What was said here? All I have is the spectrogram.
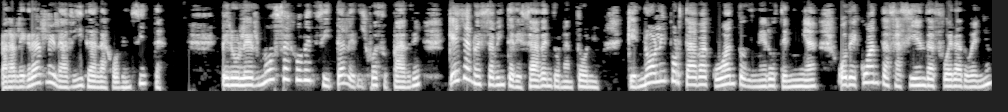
para alegrarle la vida a la jovencita. Pero la hermosa jovencita le dijo a su padre que ella no estaba interesada en don Antonio, que no le importaba cuánto dinero tenía o de cuántas haciendas fuera dueño,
